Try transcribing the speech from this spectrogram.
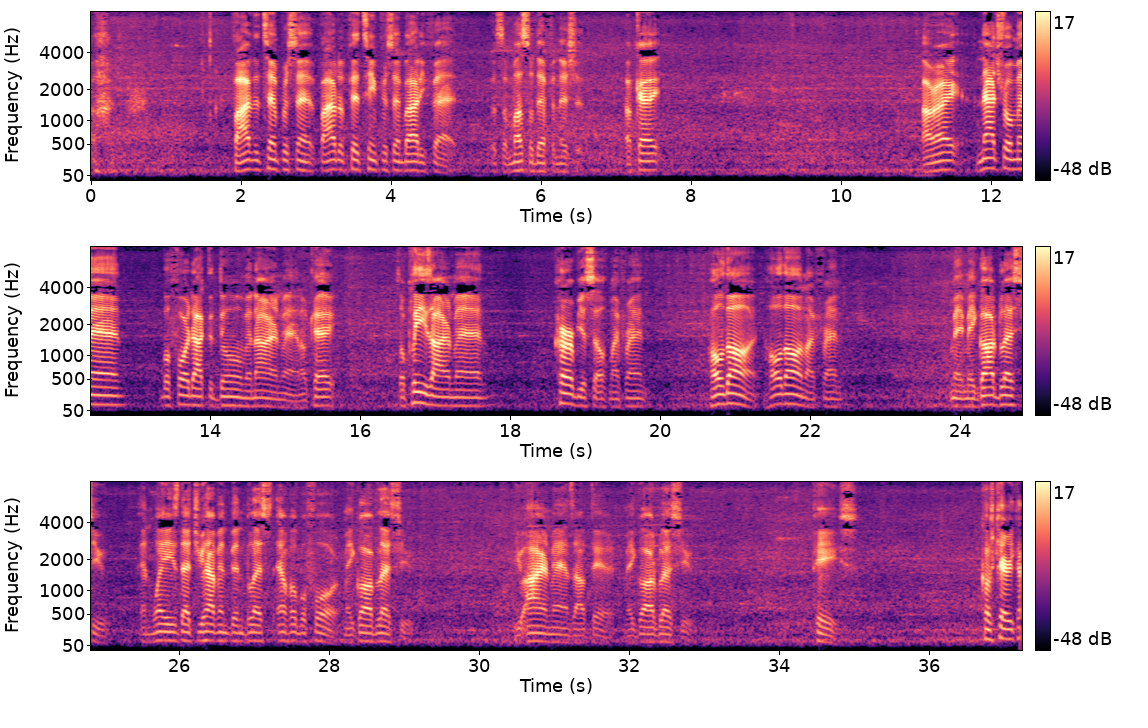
Five to ten percent, five to fifteen percent body fat. It's a muscle definition. Okay. All right. Natural man before Dr. Doom and Iron Man. Okay. So please, Iron Man, curb yourself, my friend. Hold on. Hold on, my friend. May, may God bless you in ways that you haven't been blessed ever before. May God bless you. You Iron Mans out there. May God bless you. Peace. Coach Kerry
